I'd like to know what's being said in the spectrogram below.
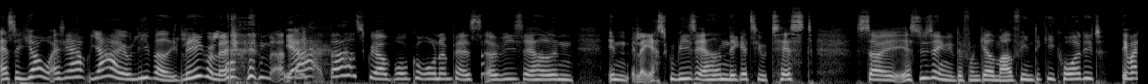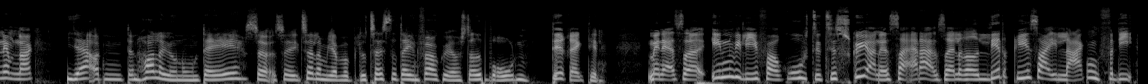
Altså jo, altså jeg, jeg har jo lige været i Legoland, og ja. der, der skulle jeg jo bruge coronapas og vise, at jeg havde en, en, eller jeg skulle vise, at jeg havde en negativ test. Så jeg synes egentlig, det fungerede meget fint. Det gik hurtigt. Det var nemt nok. Ja, og den, den holder jo nogle dage, så, så selvom jeg var blevet testet dagen før, kunne jeg jo stadig bruge den. Det er rigtigt. Men altså, inden vi lige får rus det til skyerne, så er der altså allerede lidt riser i lakken, fordi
